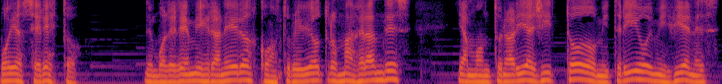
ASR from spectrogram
voy a hacer esto, demoleré mis graneros, construiré otros más grandes y amontonaré allí todo mi trigo y mis bienes,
